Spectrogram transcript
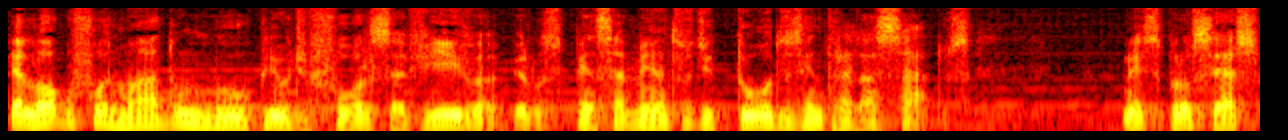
é logo formado um núcleo de força viva pelos pensamentos de todos entrelaçados. Nesse processo,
